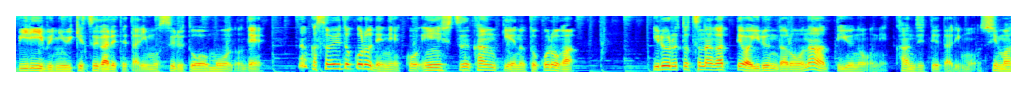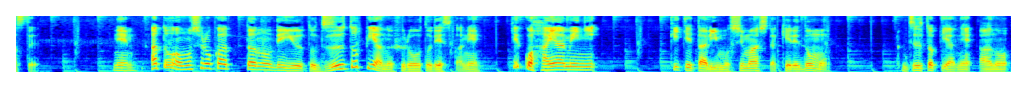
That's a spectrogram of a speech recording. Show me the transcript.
ビリーブに受け継がれてたりもすると思うので、なんかそういうところでね、こう演出関係のところが、いろいろと繋がってはいるんだろうなっていうのをね、感じてたりもします。ね、あとは面白かったので言うと、ズートピアのフロートですかね。結構早めに来てたりもしましたけれども、ズートピアね、あの、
